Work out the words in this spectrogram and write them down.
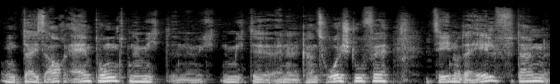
Und da ist auch ein Punkt, nämlich, nämlich, nämlich eine ganz hohe Stufe, 10 oder 11 dann,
